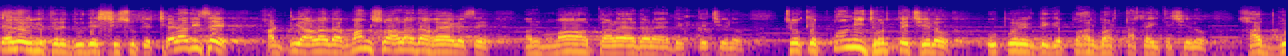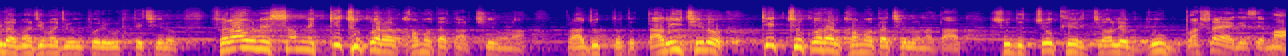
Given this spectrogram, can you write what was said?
তেলের ভিতরে দুধের শিশুকে ছেড়া দিছে, হাড্ডি আলাদা, মাংস আলাদা হয়ে গেছে, আর মা দাঁড়ায় দাঁড়ায় দেখতেছিল, চোখে পানি ঝরতেছিল, উপরের দিকে বারবার তাকাইতেছিল, হাতগুলা মাঝে মাঝে উপরে উঠতেছিল। ফেরাউনের সামনে কিছু করার ক্ষমতা তার ছিল না রাজত্ব তো তারই ছিল, কিচ্ছু করার ক্ষমতা ছিল না তার, শুধু চোখের জলে বুক বাসায় গেছে মা।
